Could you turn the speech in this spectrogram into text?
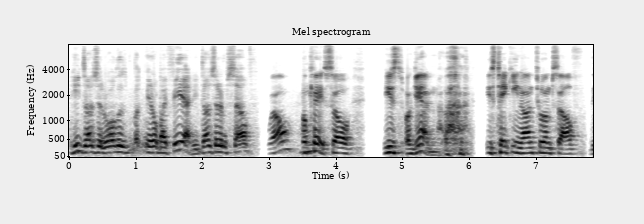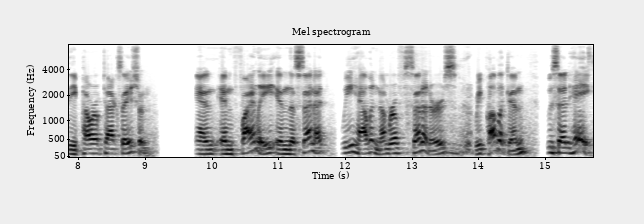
he does it all, this, but, you know, by fiat. He does it himself. Well, okay, so he's again, he's taking unto himself the power of taxation. And and finally in the Senate, we have a number of senators, Republican, who said, "Hey,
